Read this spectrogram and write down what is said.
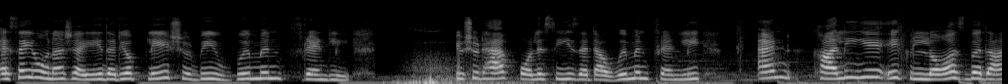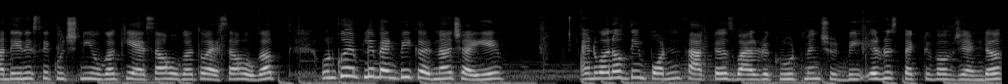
ऐसा ही होना चाहिए that your place should be women friendly you should have policies that are women friendly and खाली ये एक लॉज बता देने से कुछ नहीं होगा कि ऐसा होगा तो ऐसा होगा. उनको इम्प्लीमेंट भी करना चाहिए. And one of the important factors while recruitment should be irrespective of gender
